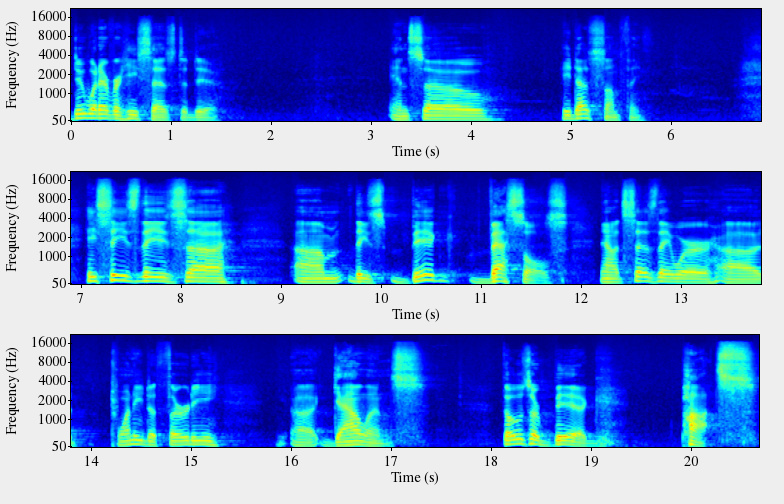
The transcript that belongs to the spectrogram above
Do whatever he says to do. And so he does something. He sees these, uh, um, these big vessels now, it says they were uh, 20 to 30 uh, gallons. Those are big pots.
